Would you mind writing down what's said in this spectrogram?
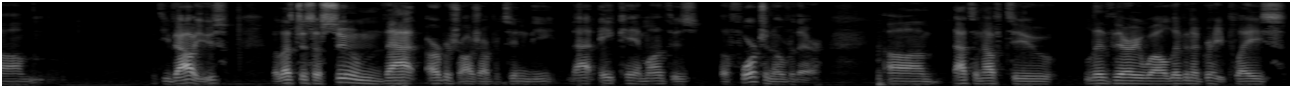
um, devalues. But let's just assume that arbitrage opportunity, that 8K a month is a fortune over there. Um, that's enough to live very well, live in a great place,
